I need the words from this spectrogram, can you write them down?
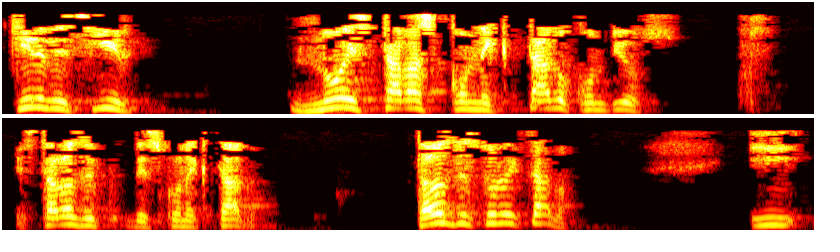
Quiere decir, no estabas conectado con Dios. Estabas desconectado. Estabas desconectado. Y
